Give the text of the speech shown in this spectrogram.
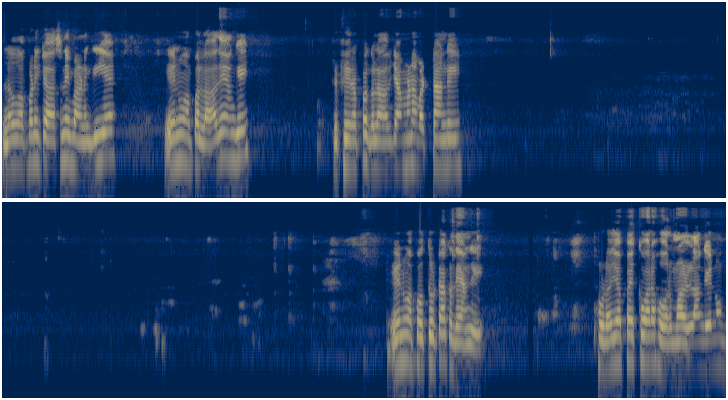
ਲਓ, ਆਪਣੀ ਚਾਸ਼ਨੀ ਬਣ ਗਈ ਹੈ ਇਹਨੂੰ ਆਪਾਂ ਲਾ ਦੇਾਂਗੇ ਤੇ ਫਿਰ ਆਪਾਂ ਗੁਲਾਬ ਜਾਮਣਾ ਵਟਾਂਗੇ। ਇਹਨੂੰ ਆਪਾਂ ਉੱਤੋਂ ਢੱਕ ਦਿਆਂਗੇ। ਥੋੜਾ ਜਿਹਾ ਆਪਾਂ ਇੱਕ ਵਾਰ ਹੋਰ ਮਲ ਲਾਂਗੇ ਇਹਨੂੰ।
